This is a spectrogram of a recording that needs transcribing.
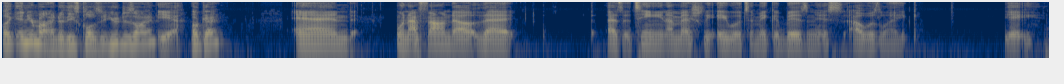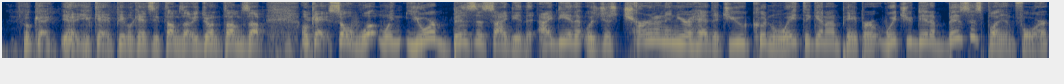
Like in your mind, are these clothes that you designed? Yeah. Okay. And when I found out that as a teen, I'm actually able to make a business, I was like, yay. Okay. Yeah, you can't people can't see thumbs up. You're doing thumbs up. Okay, so what when your business idea, the idea that was just churning in your head that you couldn't wait to get on paper, which you did a business plan for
